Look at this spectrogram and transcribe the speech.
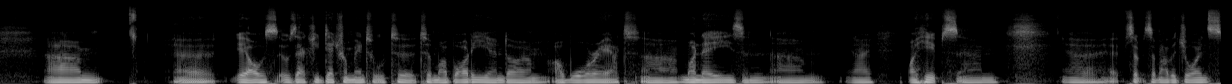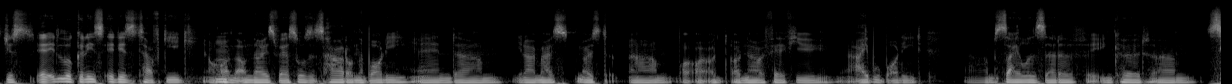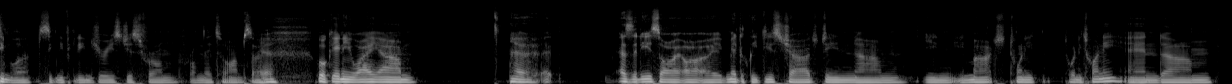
Um, uh, yeah, I was it was actually detrimental to, to my body, and um, I wore out uh, my knees and um, you know my hips, um, uh, some some other joints. Just it, it- look, it is it is a tough gig on, on those vessels. It's hard on the body, and um, you know most most um, I, I, know a fair few able-bodied um, sailors that have incurred um, similar significant injuries just from from their time. So Yeah. look, anyway, um, uh, as it is, I, I medically discharged in um, in in March 20, 2020, and um,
